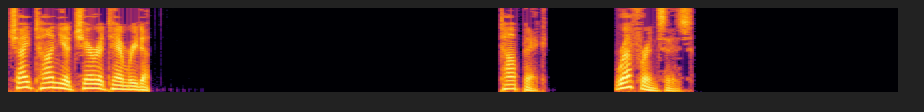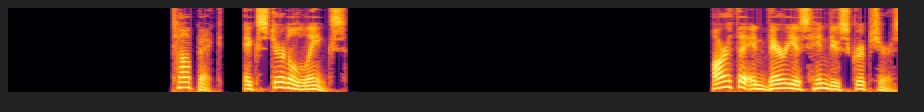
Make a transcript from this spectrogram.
Chaitanya Charitamrita References. External links. Artha in various Hindu scriptures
